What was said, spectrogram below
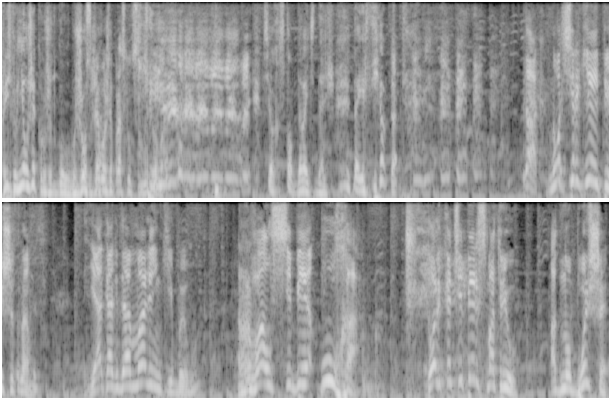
В принципе, мне уже кружит голову, жестко. Уже можно проснуться не дома. Все, стоп, давайте дальше. Да, я, я- Так, ну вот Сергей пишет нам. Я когда маленький был, рвал себе ухо. Только теперь смотрю, одно больше,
